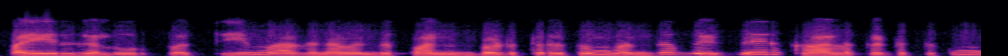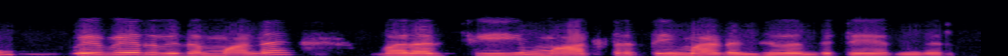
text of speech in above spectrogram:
பயிர்கள் உற்பத்தியும் அதனை வந்து பண்படுத்துறதும் வந்து வெவ்வேறு காலகட்டத்துக்கும் வெவ்வேறு விதமான வளர்ச்சியையும் மாற்றத்தையும் அடைஞ்சு வந்துட்டே இருந்திருக்கு.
